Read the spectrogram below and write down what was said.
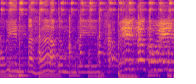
tatuin taha umri Habi tatuin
